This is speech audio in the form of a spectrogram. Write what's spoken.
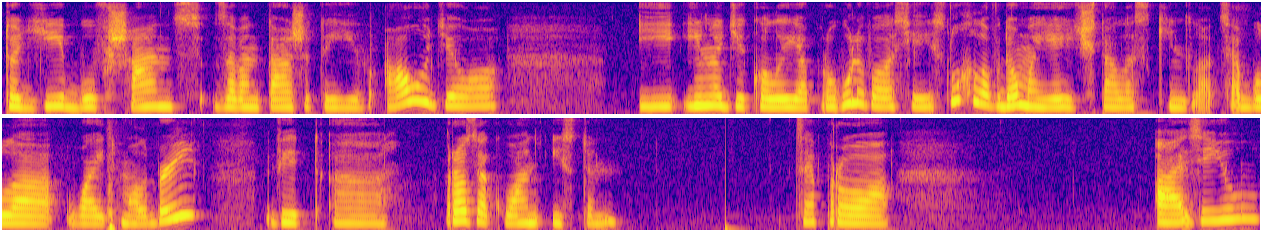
тоді був шанс завантажити її в аудіо. І іноді, коли я прогулювалася, її слухала вдома, я її читала з Kindle. Це була White Mulberry від uh, Rosa Kwan. Це про Азію,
